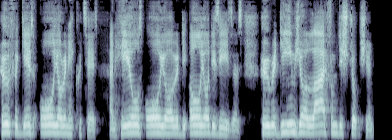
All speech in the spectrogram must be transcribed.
who forgives all your iniquities and heals all your, all your diseases, who redeems your life from destruction,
